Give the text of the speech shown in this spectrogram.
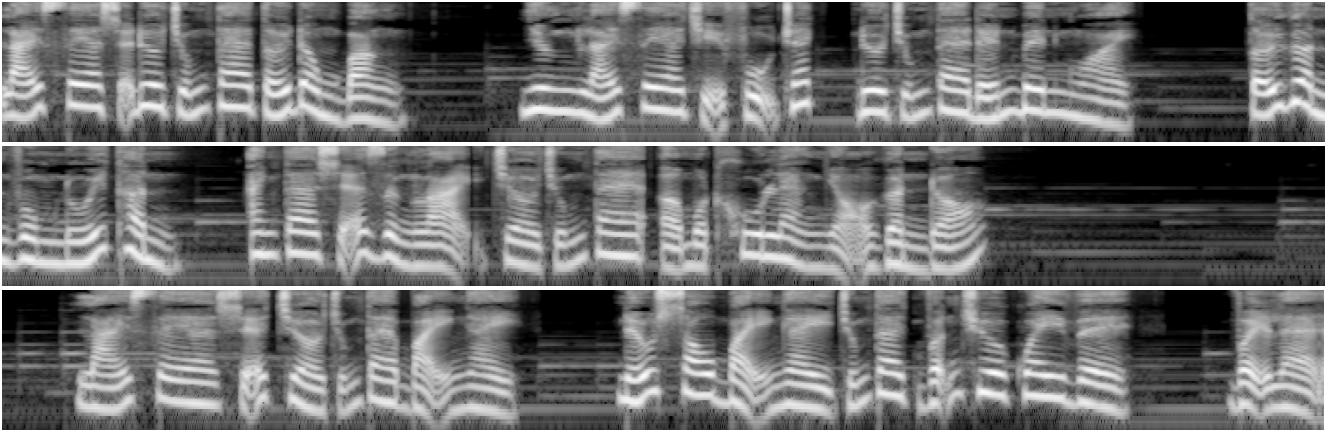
lái xe sẽ đưa chúng ta tới đồng bằng, nhưng lái xe chỉ phụ trách đưa chúng ta đến bên ngoài. Tới gần vùng núi thần, anh ta sẽ dừng lại chờ chúng ta ở một khu làng nhỏ gần đó. Lái xe sẽ chờ chúng ta 7 ngày. Nếu sau 7 ngày chúng ta vẫn chưa quay về, vậy là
